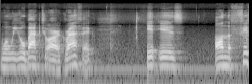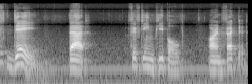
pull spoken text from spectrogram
when we go back to our graphic, it is on the fifth day that 15 people are infected.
